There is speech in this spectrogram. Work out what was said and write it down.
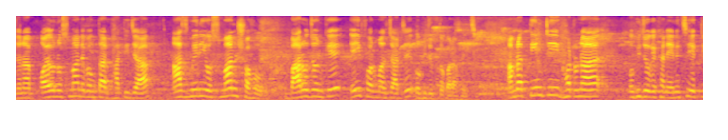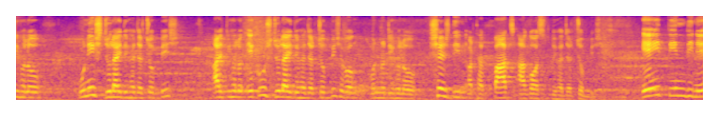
জনাব অয়ন ওসমান এবং তার ভাতিজা আজমেরি ওসমান সহ বারো জনকে এই ফর্মাল চার্জে অভিযুক্ত করা হয়েছে। আমরা তিনটি ঘটনা অভিযোগ এখানে এনেছি। একটি হলো উনিশ জুলাই দু হাজার চব্বিশ আরেকটি হলো একুশ জুলাই দুই হাজার চব্বিশ এবং অন্যটি হলো শেষ দিন, অর্থাৎ পাঁচ আগস্ট দু হাজার চব্বিশ। এই তিন দিনে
